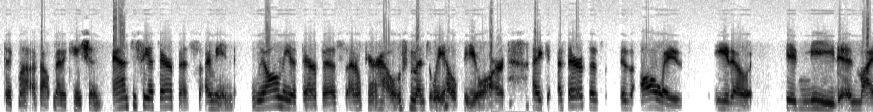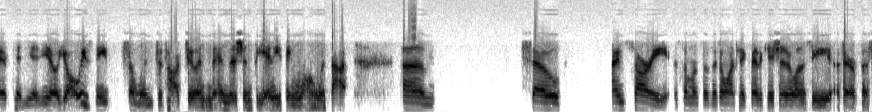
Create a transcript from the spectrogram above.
stigma about medication and to see a therapist. I mean, we all need a therapist. I don't care how mentally healthy you are. Like a therapist is always you know, in need, in my opinion. You know, you always need someone to talk to, and, and there shouldn't be anything wrong with that. Um, so I'm sorry. Someone says, I don't want to take medication, I don't want to see a therapist.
